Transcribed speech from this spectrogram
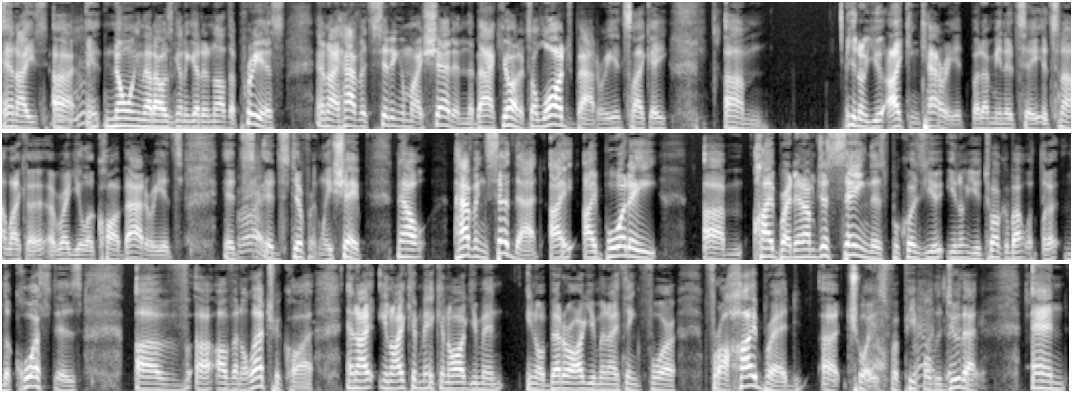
and I, uh, mm-hmm. knowing that I was going to get another Prius, and I have it sitting in my shed in the backyard. It's a large battery. It's like a, um, you know, you I can carry it, but I mean, it's a, it's not like a, a regular car battery. It's, it's, right. it's differently shaped. Now, having said that, I, I bought a, um, hybrid, and I'm just saying this because you, you know, you talk about what the, the cost is of, uh, of an electric car, and I, you know, I can make an argument you know, a better argument, I think, for for a hybrid uh, choice yeah, for people yeah, to exactly. do that. And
